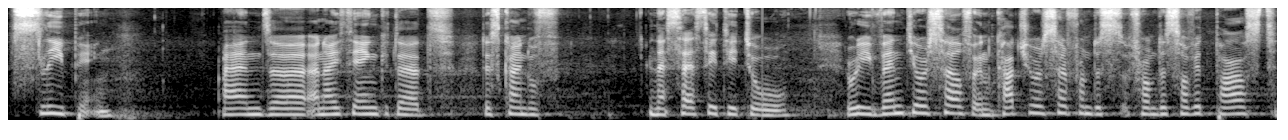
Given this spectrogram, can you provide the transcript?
sleeping. And, uh, and I think that this kind of necessity to reinvent yourself and cut yourself from the, from the Soviet past,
